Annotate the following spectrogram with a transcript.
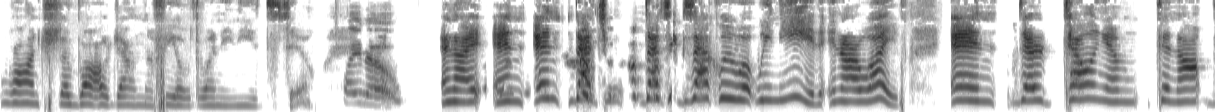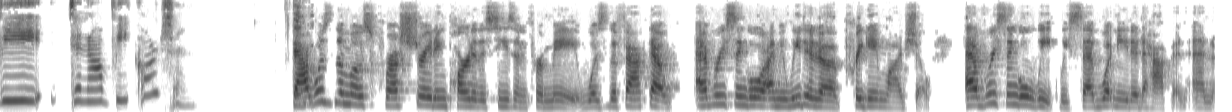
launch the ball down the field when he needs to. I know. And I and and that's that's exactly what we need in our life. And they're telling him to not be to not be Carson. That was the most frustrating part of the season for me was the fact that every single I mean we did a pregame live show. Every single week we said what needed to happen and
